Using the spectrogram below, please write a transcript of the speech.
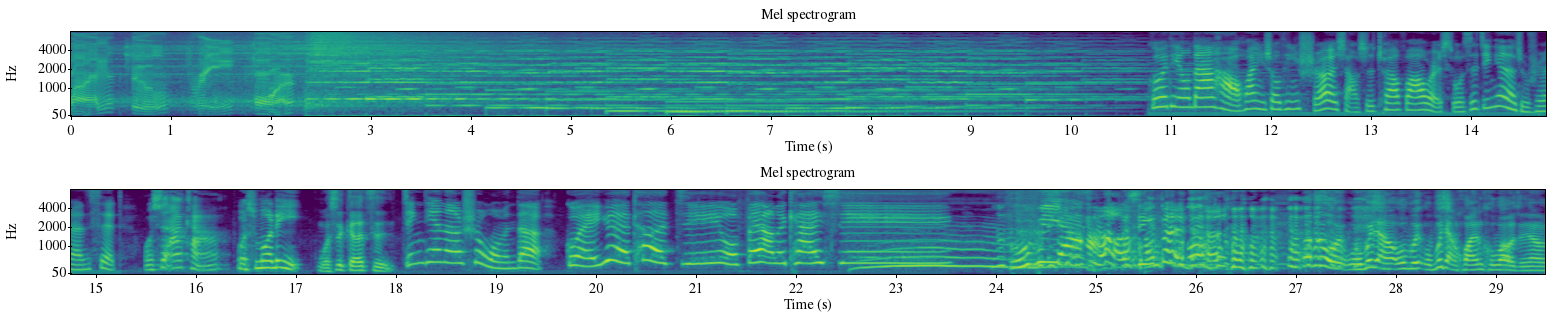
One, two, three, four. 各位听众，大家好，欢迎收听十二小时 Twelve Hours，我是今天的主持人 Sid。我是阿卡，我是茉莉，我是鸽子。今天呢是我们的鬼月特辑，我非常的开心。不必呀，什么好兴奋的？不是我，我不想，我不，我不想欢呼啊！我怎样？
